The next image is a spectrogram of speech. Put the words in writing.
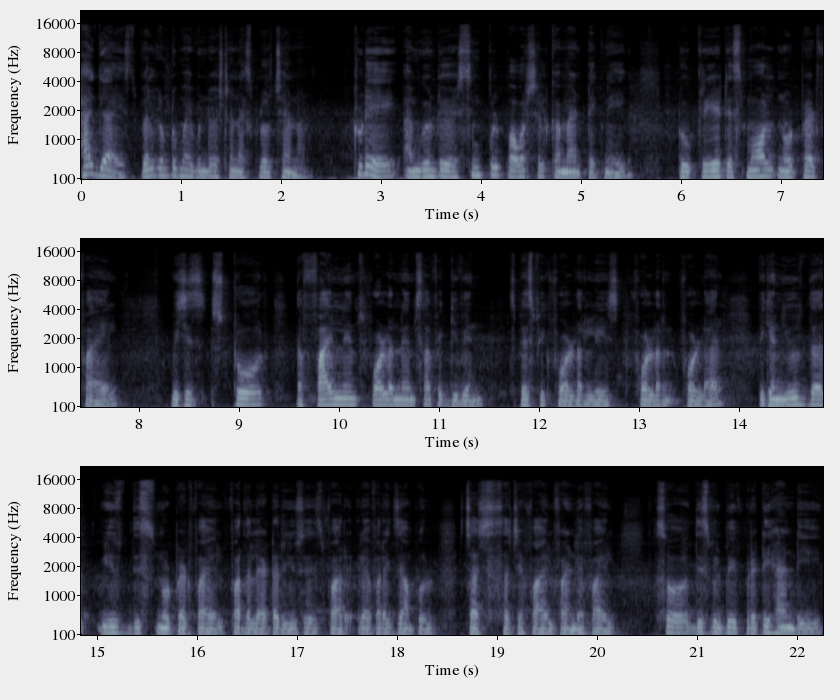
Hi guys, welcome to my Windows 10 Explore channel. Today I'm going to use a simple PowerShell command technique to create a small notepad file which is store the file names, folder names of a given specific folder list folder folder. We can use the use this notepad file for the later uses. For for example such such a file find a file. So this will be pretty handy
